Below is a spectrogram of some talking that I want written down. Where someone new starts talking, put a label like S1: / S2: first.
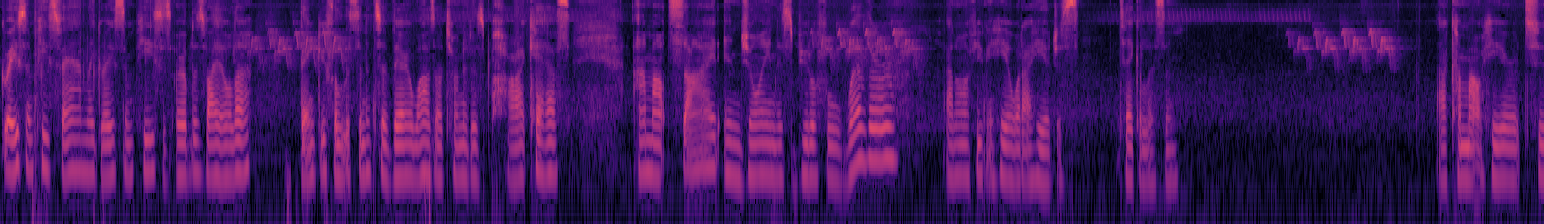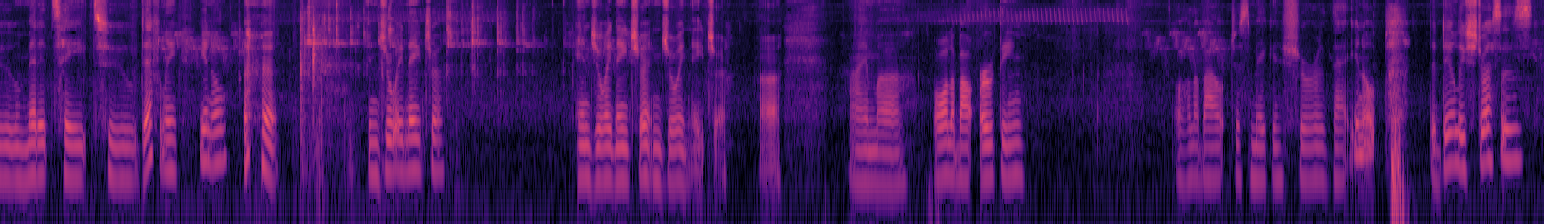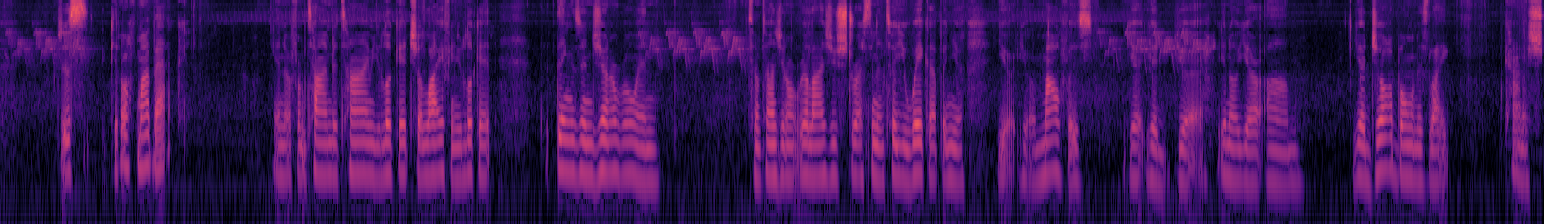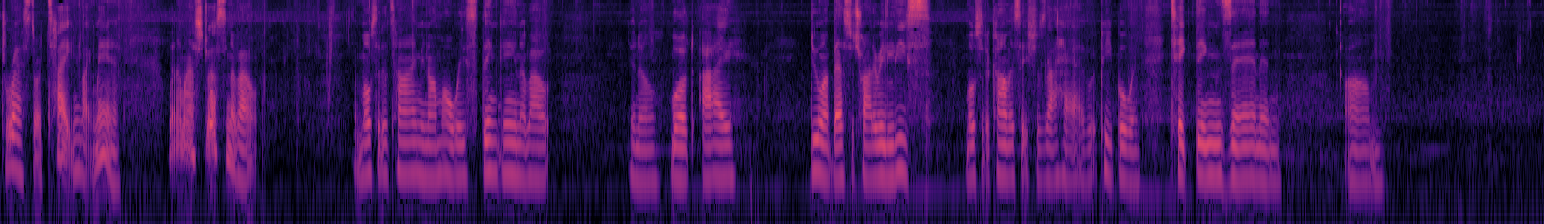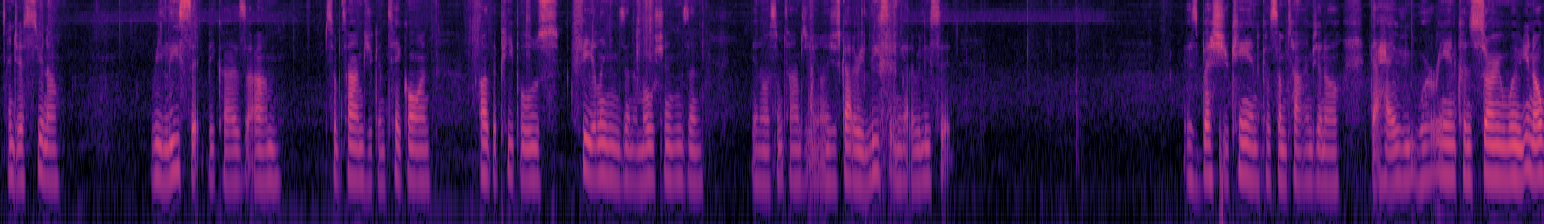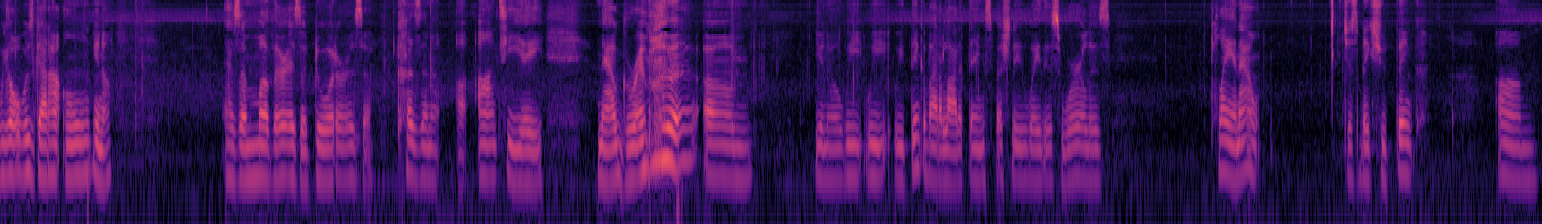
S1: Grace and peace, family. Grace and peace is Herbalist Viola. Thank you for listening to Very Wise Alternatives podcast. I'm outside enjoying this beautiful weather. I don't know if you can hear what I hear. Just take a listen. I come out here to meditate, to definitely, you know, enjoy nature. Enjoy nature, enjoy nature. Uh, I'm uh, all about earthing, all about just making sure that, you know, the daily stresses just get off my back. You know, from time to time, you look at your life and you look at things in general, and sometimes you don't realize you're stressing until you wake up and your your your mouth is your your your you know your um your jawbone is like kind of stressed or tight. And you're like, man, what am I stressing about? And most of the time, you know, I'm always thinking about, you know, what I do my best to try to release most of the conversations I have with people and take things in and um, and just you know release it because um, sometimes you can take on other people's feelings and emotions and you know sometimes you know you just got to release it and you got to release it as best you can because sometimes you know that has you worry and concern when you know we always got our own you know. As a mother as a daughter as a cousin a, a auntie a now grandmother um, you know we, we we think about a lot of things especially the way this world is playing out. It just makes you think um,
